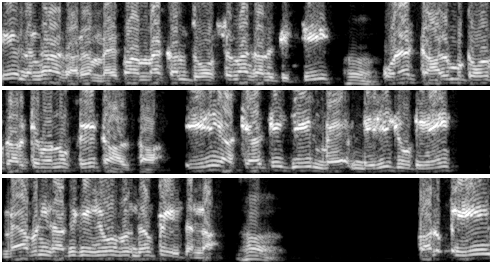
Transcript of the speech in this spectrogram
ਇਹ ਲੰਘਣਾ ਕਰ ਰਿਹਾ। ਮੈਂ ਤਾਂ ਮੈਂ ਕੱਲ ਦੋਸਤ ਨਾਲ ਗੱਲ ਕੀਤੀ। ਉਹਨੇ ਟਾਲ ਮਟੋਲ ਕਰਕੇ ਮੈਨੂੰ ਫੇਰ ਟਾਲਤਾ। ਇਹ ਨਹੀਂ ਆਖਿਆ ਕਿ ਜੇ ਮੈਂ ਮੇਰੀ ਡਿਊਟੀ ਨਹੀਂ ਮੈਂ ਆਪਣੀ ਖਾਤੇ ਕਿਸੇ ਹੋਰ ਬੰਦੇ ਨੂੰ ਭੇਜ ਦਿੰਦਾ। ਹਾਂ। ਪਰ ਇਹ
